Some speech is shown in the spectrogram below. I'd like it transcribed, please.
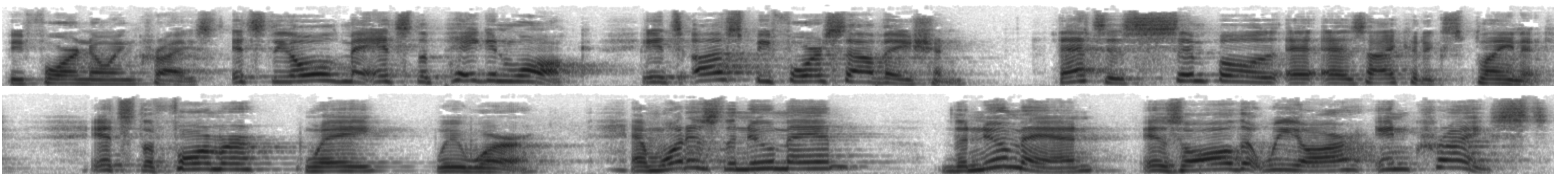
before knowing Christ. It's the old man. It's the pagan walk. It's us before salvation. That's as simple as I could explain it. It's the former way we were. And what is the new man? The new man is all that we are in Christ.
